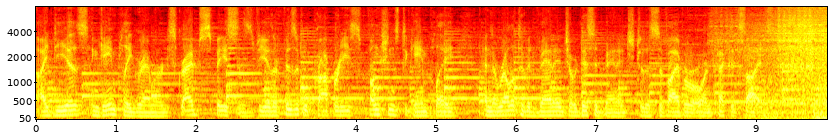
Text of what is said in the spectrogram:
ideas, and gameplay grammar describes spaces via their physical properties, functions to gameplay, and their relative advantage or disadvantage to the survivor or infected sides.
